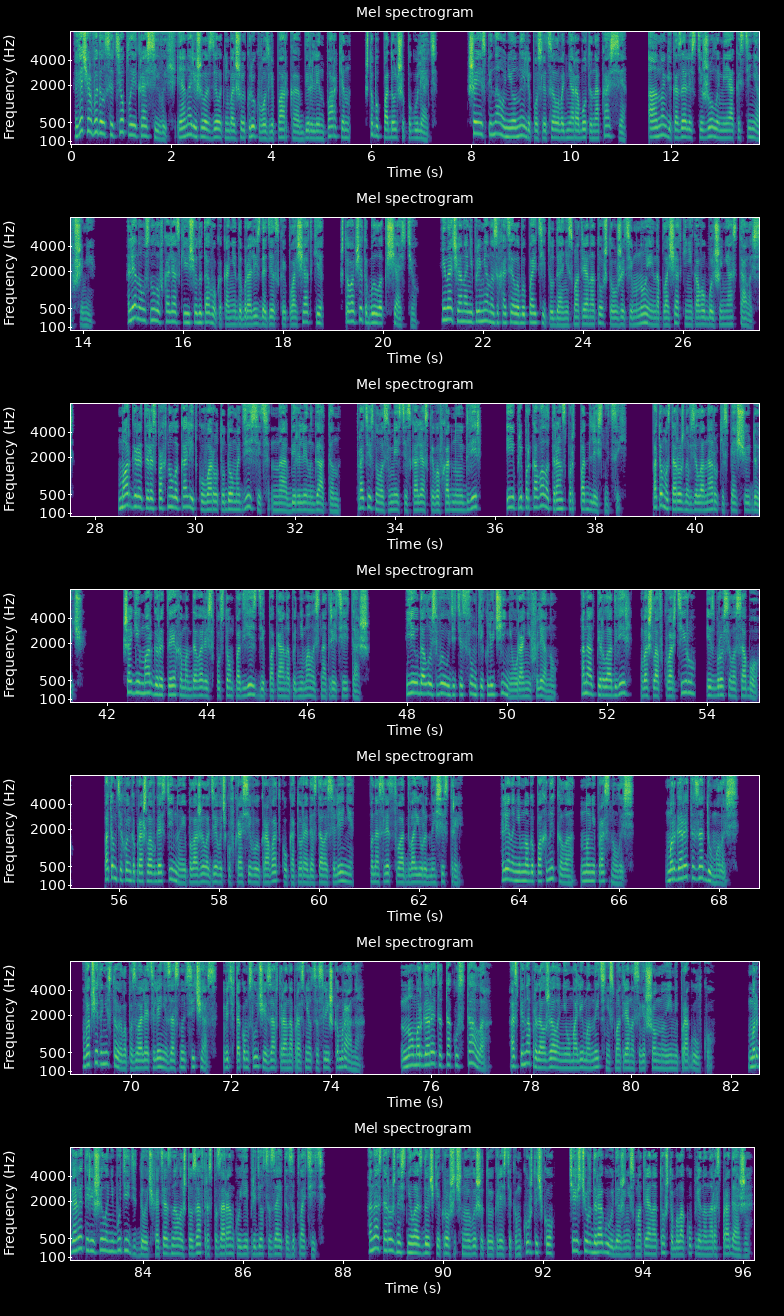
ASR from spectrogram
Вечер выдался теплый и красивый, и она решила сделать небольшой крюк возле парка Берлин-Паркен, чтобы подольше погулять. Шея и спина у нее ныли после целого дня работы на кассе, а ноги казались тяжелыми и окостеневшими. Лена уснула в коляске еще до того, как они добрались до детской площадки, что вообще-то было к счастью. Иначе она непременно захотела бы пойти туда, несмотря на то, что уже темно и на площадке никого больше не осталось. Маргарет распахнула калитку ворот у дома 10 на Берлин-Гаттен, протиснулась вместе с коляской во входную дверь и припарковала транспорт под лестницей. Потом осторожно взяла на руки спящую дочь. Шаги Маргарет эхом отдавались в пустом подъезде, пока она поднималась на третий этаж. Ей удалось выудить из сумки ключи, не уронив Лену. Она отперла дверь, вошла в квартиру и сбросила сабо. Потом тихонько прошла в гостиную и положила девочку в красивую кроватку, которая досталась Лене по наследству от двоюродной сестры. Лена немного похныкала, но не проснулась. Маргарета задумалась. Вообще-то не стоило позволять Лене заснуть сейчас, ведь в таком случае завтра она проснется слишком рано. Но Маргарета так устала, а спина продолжала неумолимо ныть, несмотря на совершенную ими прогулку. Маргарета решила не будить дочь, хотя знала, что завтра с позаранку ей придется за это заплатить. Она осторожно сняла с дочки крошечную вышитую крестиком курточку, чересчур дорогую даже несмотря на то, что была куплена на распродаже.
